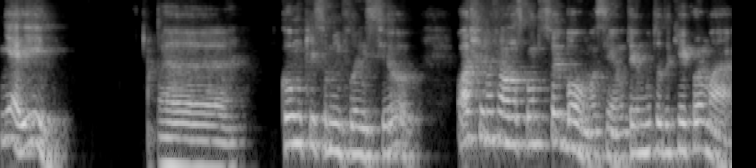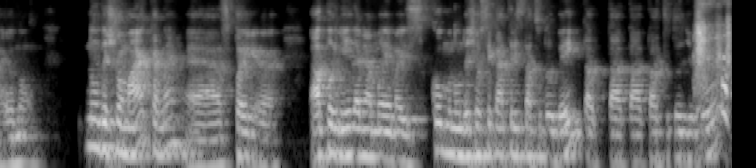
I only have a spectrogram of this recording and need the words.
E aí, ah, como que isso me influenciou? Eu acho que no final das contas foi bom, assim, eu não tenho muito do que reclamar. Eu não, não deixou marca, né? É, as panha- apanhei da minha mãe, mas como não deixou cicatriz, tá tudo bem, tá, tá, tá, tá tudo de boa.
